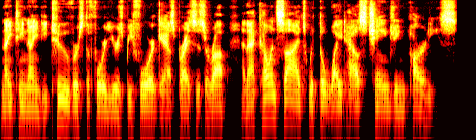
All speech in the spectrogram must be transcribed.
1992 versus the four years before, gas prices are up, and that coincides with the White House changing parties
